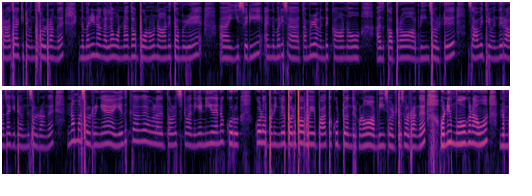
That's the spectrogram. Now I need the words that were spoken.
ராஜா கிட்ட வந்து சொல்கிறாங்க இந்த மாதிரி நாங்கள் எல்லாம் ஒன்றா தான் போனோம். நான் தமிழ் ஈஸ்வரி இந்த மாதிரி ச தமிழை வந்து காணோம். அதுக்கப்புறம் அப்படின்னு சொல்லிட்டு சாவித்திரி வந்து ராஜா கிட்ட வந்து சொல்கிறாங்க என்னம்மா சொல்கிறீங்க எதுக்காக அவளை தொலைச்சிட்டு வந்தீங்க? நீங்கள் தானே ஒரு கூட போனீங்களே பொறுப்பாக போய் பார்த்து கூப்பிட்டு வந்திருக்கணும் அப்படின்னு சொல்லிட்டு சொல்கிறாங்க உடனே மோகனாவும் நம்ம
